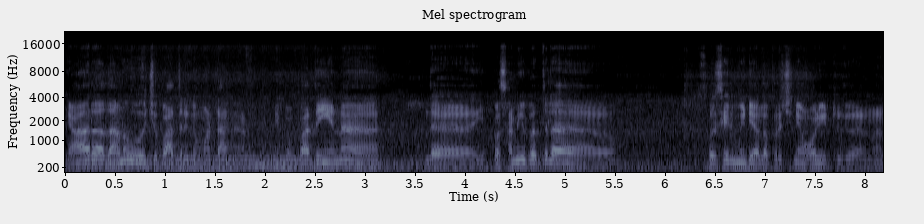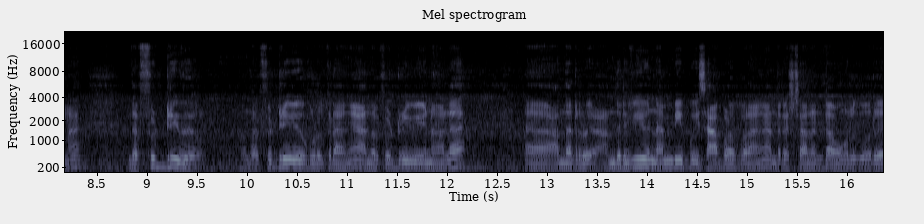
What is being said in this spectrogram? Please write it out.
யாரும் அதை அனுபவித்து பார்த்துருக்க மாட்டாங்க. இப்போ பார்த்தீங்கன்னா இந்த இப்போ சமீபத்தில் சோசியல் மீடியாவில் பிரச்சனையாக ஓடிட்டுருக்குறது என்னென்னா இந்த ஃபுட் ரிவ்யூ அந்த ஃபுட் ரிவ்யூ கொடுக்குறாங்க. அந்த ஃபுட் ரிவ்யூனால் அந்த ரி- அந்த ரிவ்யூ நம்பி போய் சாப்பிட போகிறாங்க அந்த ரெஸ்டாரண்ட்டை அவங்களுக்கு ஒரு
